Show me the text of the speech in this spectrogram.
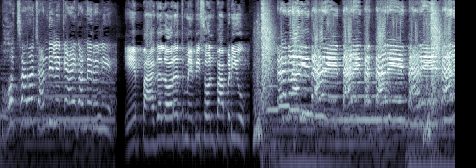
बहुत सारा चांदी लेके आएगा मेरे लिए। ए पागल औरत मैं भी सोन पापड़ी हूँ। तारे तारे तारे तारे तारे तारे तारे।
